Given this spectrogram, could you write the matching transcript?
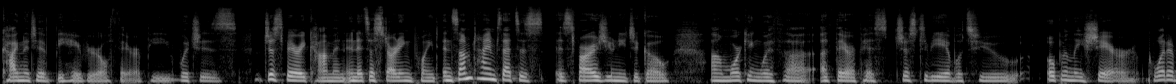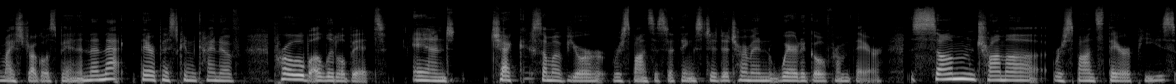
cognitive behavioral therapy which is just very common and it's a starting point. and sometimes that's as, as far as you need to go um, working with a, a therapist just to be able to openly share what have my struggles been and then that therapist can kind of probe a little bit and check some of your responses to things to determine where to go from there. Some trauma response therapies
